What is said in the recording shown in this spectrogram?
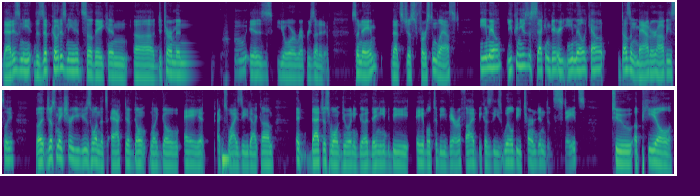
That is neat. The zip code is needed so they can uh, determine who is your representative. So name, that's just first and last. Email, you can use a secondary email account. Doesn't matter, obviously, but just make sure you use one that's active. Don't like go a at xyz.com. It that just won't do any good. They need to be able to be verified because these will be turned into the states to appeal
